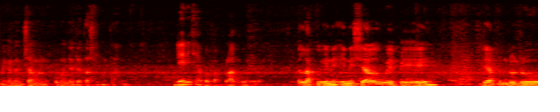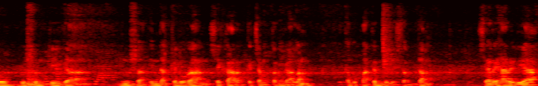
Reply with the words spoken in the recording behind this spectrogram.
dengan ancaman hukumannya di atas 5 tahun Dia ini siapa Pak pelaku ini? Pak? Pelaku ini inisial WP, dia penduduk Dusun 3, Nusa Indah Kelurahan, Sekarang, Kecamatan Galang, Kabupaten Deli Serdang. Sehari-hari dia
